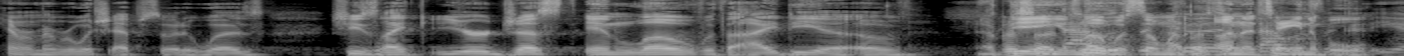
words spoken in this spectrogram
can't remember which episode it was. She's like, you're just in love with the idea of Episode being in love with someone good- that's that was a unattainable good- yeah.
